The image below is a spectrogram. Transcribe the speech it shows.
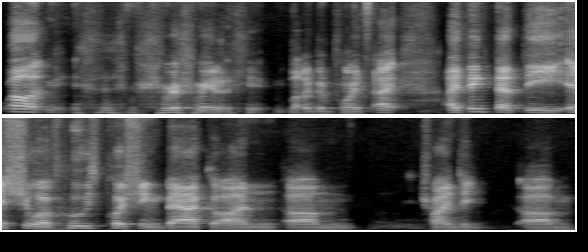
Well, I mean, Rick made a lot of good points. I, I think that the issue of who's pushing back on um, trying to um,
